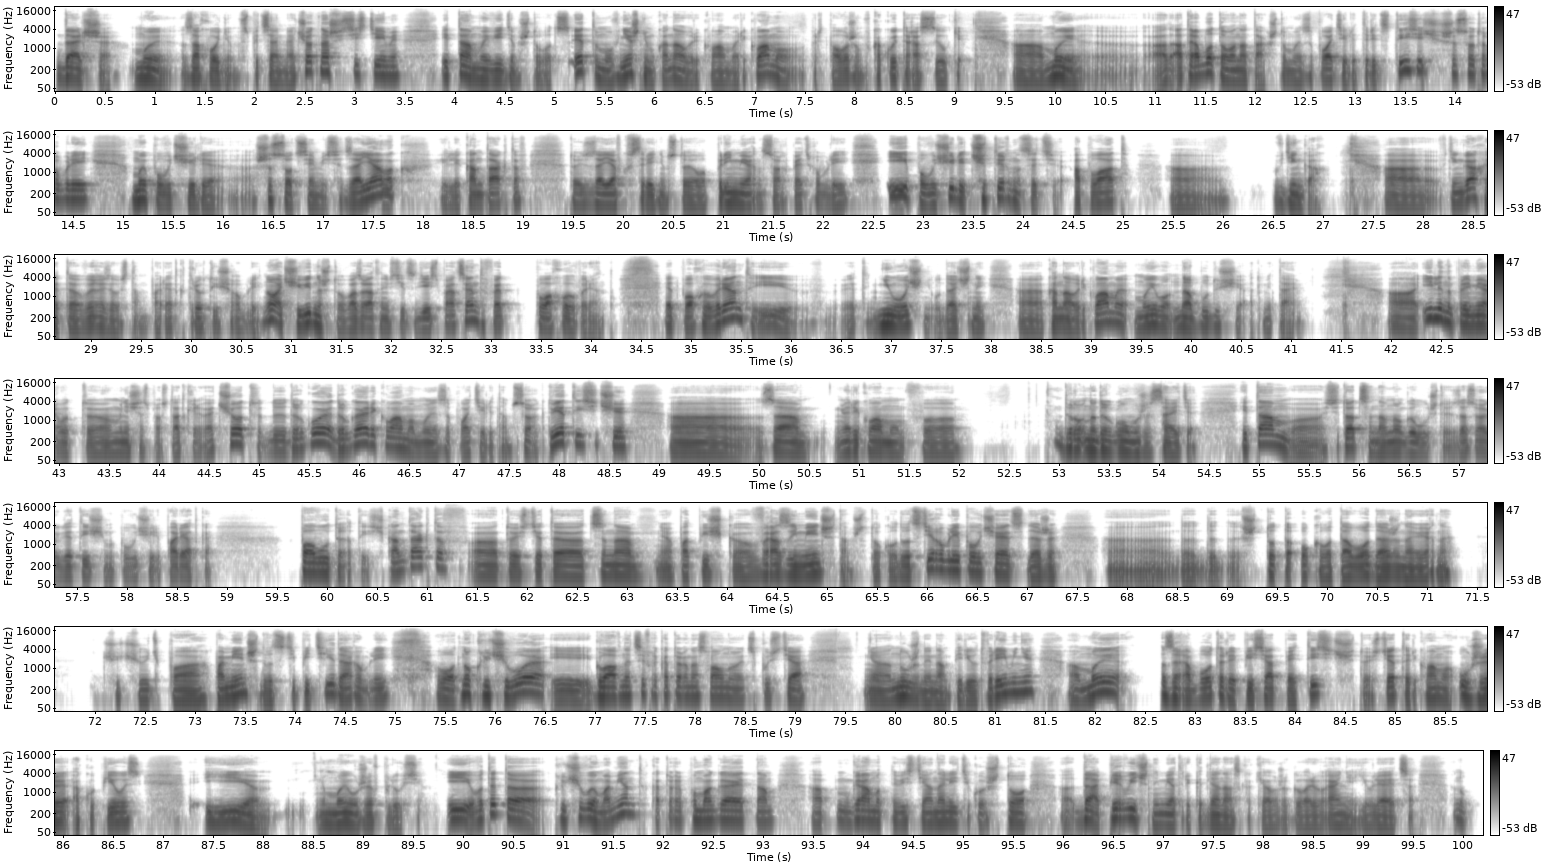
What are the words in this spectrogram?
Дальше мы заходим в специальный отчет нашей системе, и там мы видим, что вот с этому внешнему каналу рекламы, рекламу, предположим, в какой-то рассылке, а, мы, э, отработала она так, что мы заплатили 30 600 рублей, мы получили 670 э, заявок или контактов, то есть заявка в среднем стоила примерно 45 рублей, и получили 14 оплат а, в деньгах. А в деньгах это выразилось там порядка 3000 рублей. Ну, очевидно, что возврат инвестиций 10% – это плохой вариант. Это плохой вариант, и это не очень удачный а, канал рекламы, мы его на будущее отметаем. А, или, например, вот э, у меня сейчас просто открыт отчет, другое, другая реклама, мы заплатили там 42 тысячи за рекламу в на другом уже сайте. И там э, ситуация намного лучше. То есть за 42 тысячи мы получили порядка полутора тысяч контактов, э, то есть это цена э, подписчика в разы меньше, там что-то около 20 рублей получается, даже что-то около того, даже, наверное, чуть-чуть по, поменьше, 25 да, рублей. Вот. Но ключевое и главная цифра, которая нас волнует, спустя нужный нам период времени, мы заработали 55 тысяч, то есть эта реклама уже окупилась, и мы уже в плюсе. И вот это ключевой момент, который помогает нам а, грамотно вести аналитику, что а, да, первичной метрикой для нас, как я уже говорил ранее, является ну,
